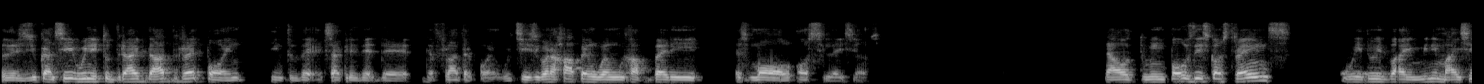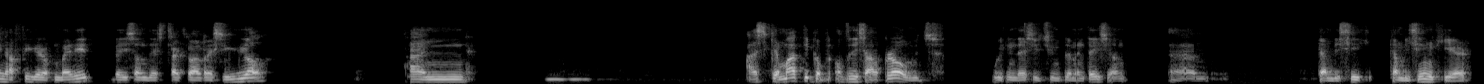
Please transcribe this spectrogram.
As you can see, we need to drive that red point into the exactly the, the, the flutter point, which is going to happen when we have very small oscillations. Now, to impose these constraints, we do it by minimizing a figure of merit based on the structural residual. And a schematic of, of this approach within the SU2 implementation um, can be see, can be seen here.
